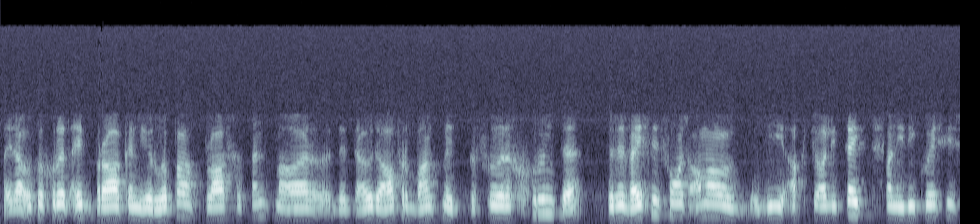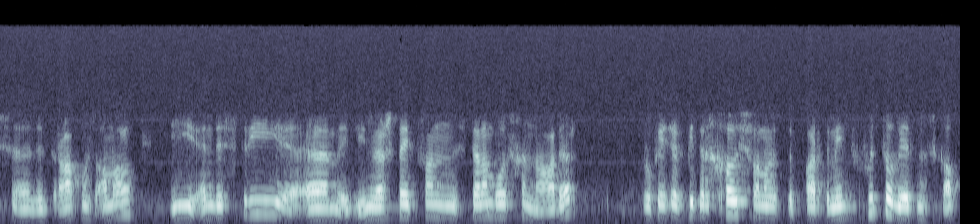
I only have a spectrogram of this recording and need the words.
het daar ook 'n groot uitbraak in Europa plaasgevind, maar dit hou daar verband met bevrore groente. So dit wys net vir ons almal die aktualiteit van hierdie kwessies, uh, dit raak ons almal die industrie ehm um, die Universiteit van Stellenbosch genader. Professor Pieter Gous van ons departement voedselwetenskap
